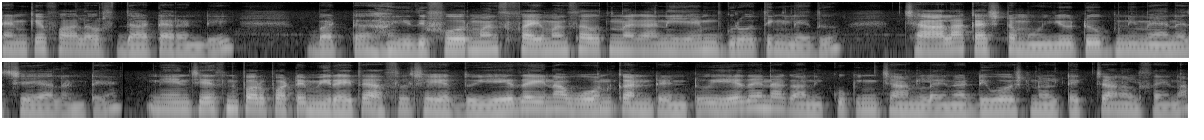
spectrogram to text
టెన్ కే ఫాలోవర్స్ దాటారండి. బట్ ఇది ఫోర్ మంత్స్ ఫైవ్ మంత్స్ అవుతున్నా కానీ ఏం గ్రోతింగ్ లేదు. చాలా కష్టము యూట్యూబ్ని మేనేజ్ చేయాలంటే. నేను చేసిన పొరపాటే మీరైతే అసలు చేయొద్దు. ఏదైనా ఓన్ కంటెంట్ ఏదైనా కానీ కుకింగ్ ఛానల్ అయినా డివోషనల్ టెక్ ఛానల్స్ అయినా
